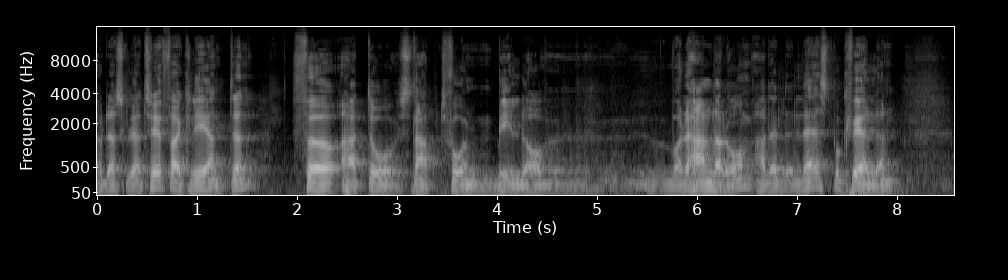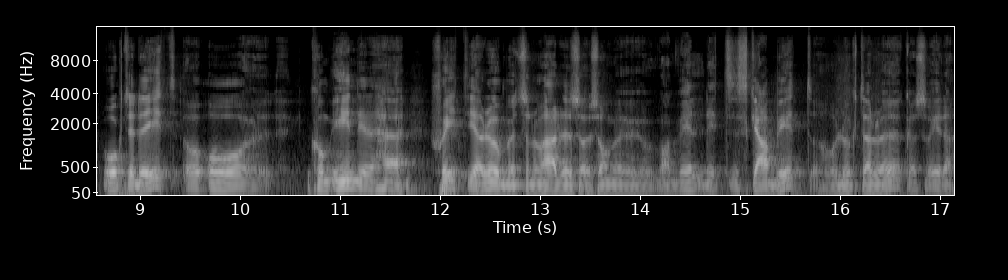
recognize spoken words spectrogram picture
Och där skulle jag träffa klienten för att då snabbt få en bild av eh, vad det handlade om. Jag hade läst på kvällen åkte dit och, och kom in i det här skitiga rummet som de hade som eh, var väldigt skabbigt och luktade rök och så vidare.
